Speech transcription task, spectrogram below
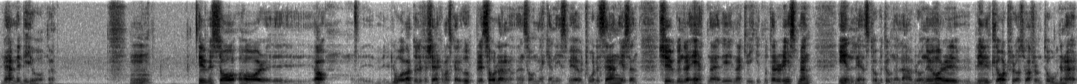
Det här med biovapen. Mm. USA har, eh, ja, lovat eller försäkrat att man ska upprätthålla en, en sån mekanism i över två decennier sedan 2001 när, det är när kriget mot terrorismen inleds då, betonar Lavrov. Nu har det blivit klart för oss varför de tog den här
